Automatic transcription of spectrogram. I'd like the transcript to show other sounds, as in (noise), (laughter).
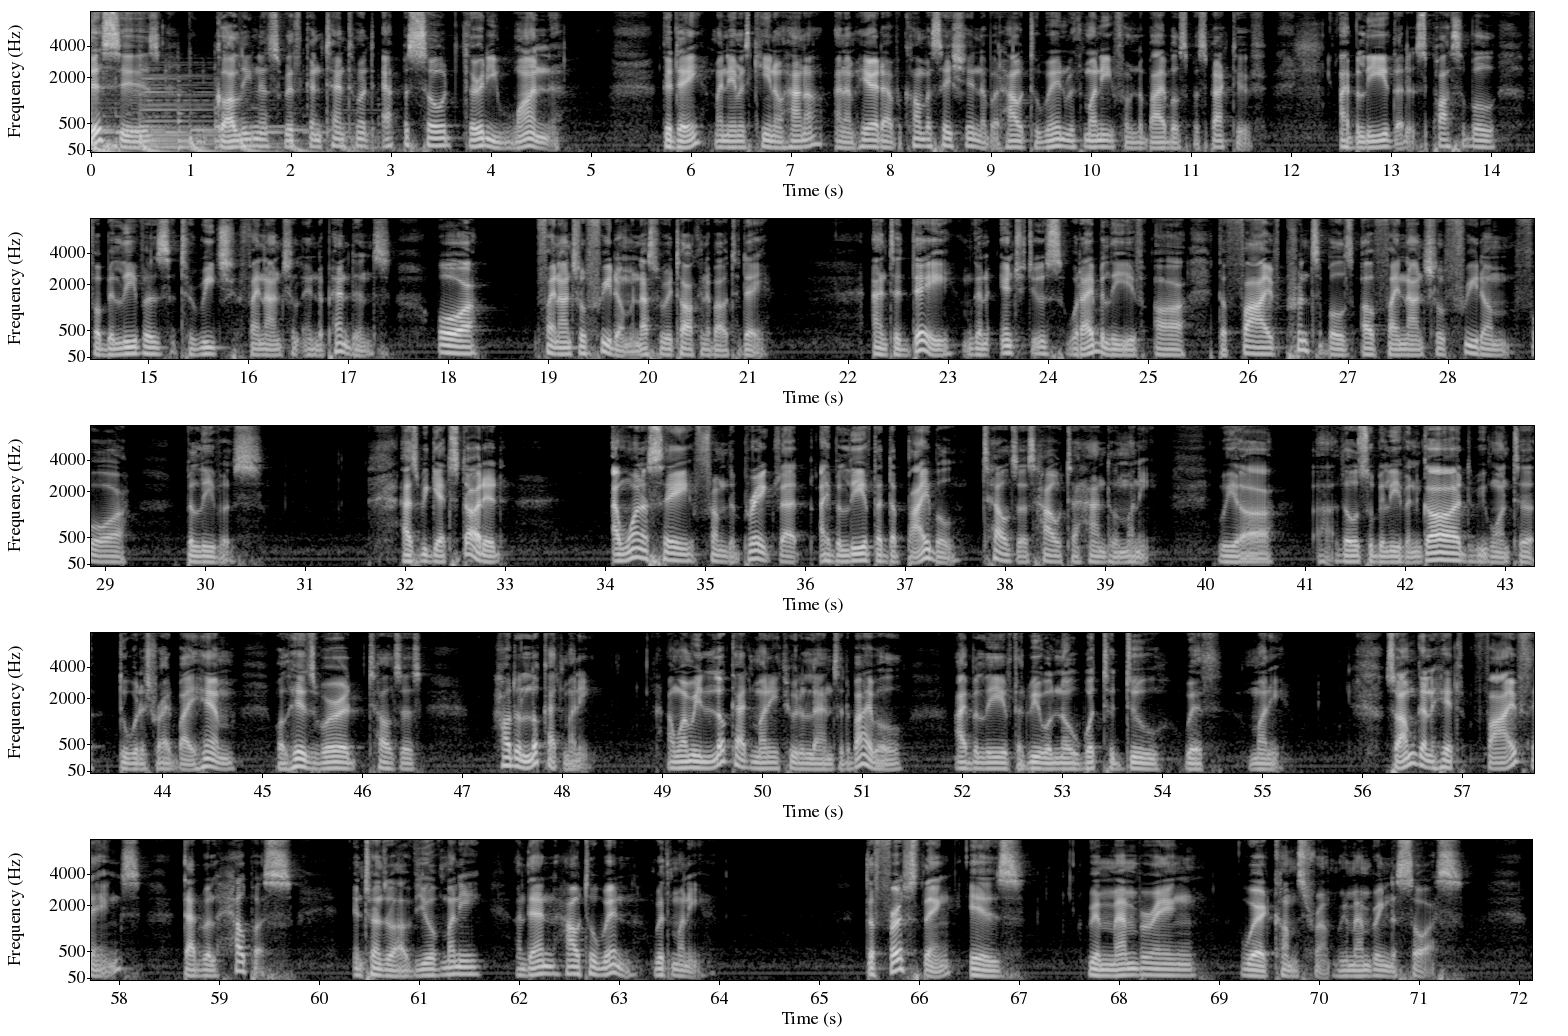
This is Godliness with Contentment, episode 31. Good day, my name is Keno Hanna, and I'm here to have a conversation about how to win with money from the Bible's perspective. I believe that it's possible for believers to reach financial independence or financial freedom, and that's what we're talking about today. And today, I'm going to introduce what I believe are the five principles of financial freedom for believers. As we get started, I want to say from the break that I believe that the Bible tells us how to handle money. We are uh, those who believe in God, we want to do what is right by Him. Well, His Word tells us how to look at money. And when we look at money through the lens of the Bible, I believe that we will know what to do with money. So I'm going to hit five things that will help us in terms of our view of money and then how to win with money. The first thing is remembering where it comes from, remembering the source.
